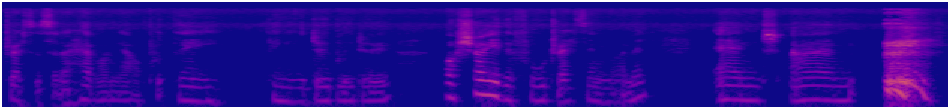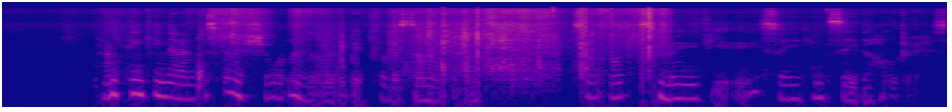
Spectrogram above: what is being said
dresses that I have on now. I'll put the thing in the doobly-doo. I'll show you the full dress in a moment and um, I'm thinking that I'm just going to shorten it a little bit for the summertime so I'll just move you so you can see the whole dress.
